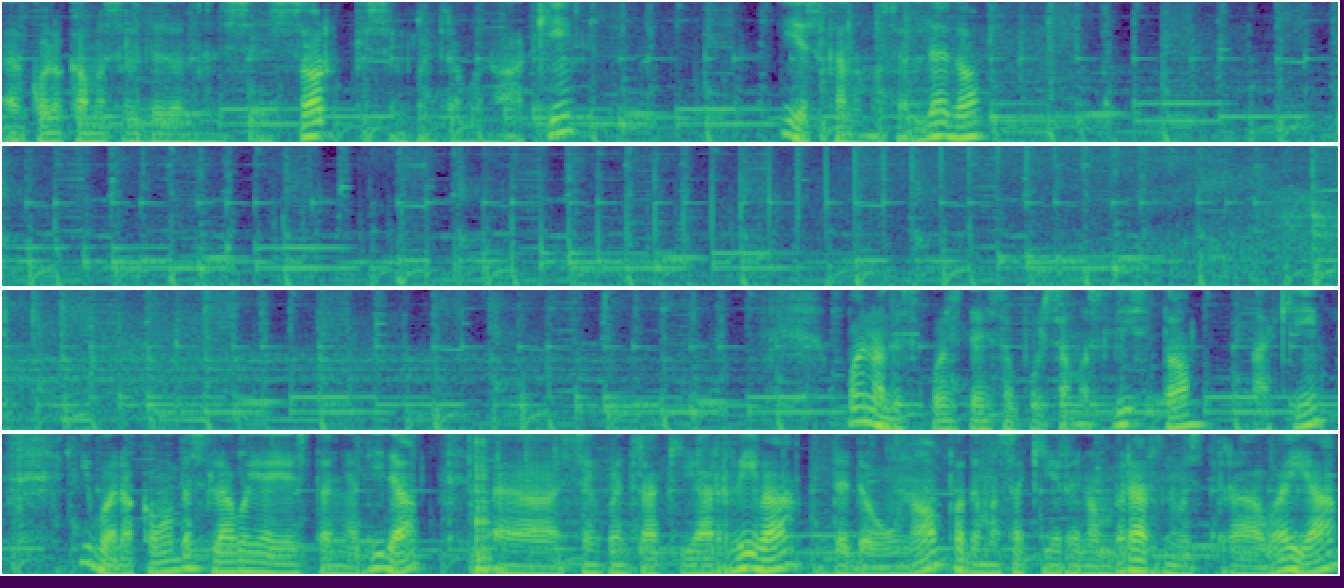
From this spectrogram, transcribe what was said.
Eh, colocamos el dedo en el sensor que se encuentra bueno aquí. Y escanamos el dedo. Bueno, después de eso pulsamos listo aquí. Y bueno, como ves la huella ya está añadida, eh, se encuentra aquí arriba, dedo 1, podemos aquí renombrar nuestra huella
